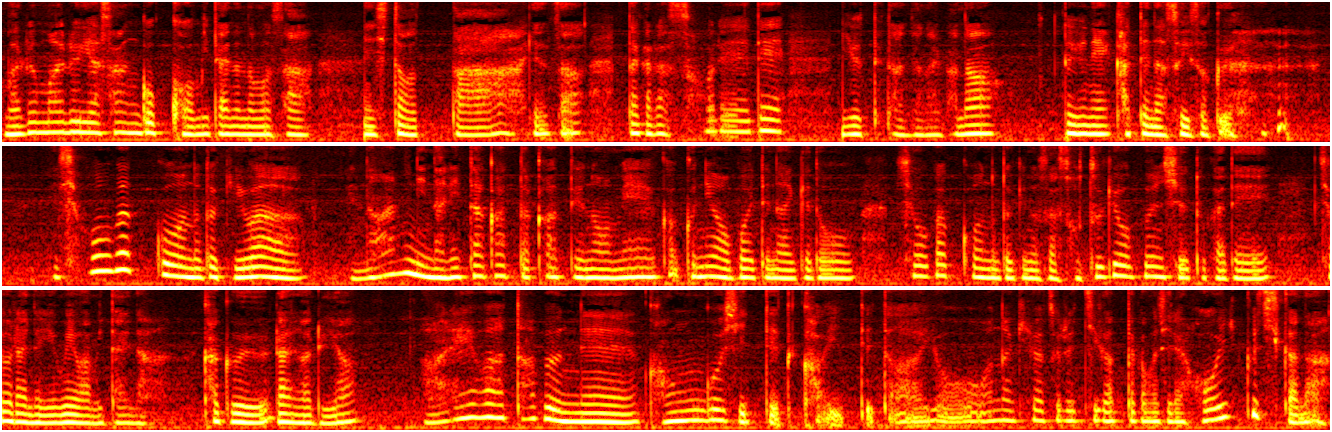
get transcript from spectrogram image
まるまる屋さんごっこみたいなのもさしとったけどさ。だからそれで言ってたんじゃないかな。というね勝手な推測。小学校の時は何になりたかったかっていうのを明確には覚えてないけど小学校の時のさ卒業文集とかで将来の夢はみたいな書く欄あるやあれは多分ね看護師って書いてたような気がする。違ったかもしれない保育士かな。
